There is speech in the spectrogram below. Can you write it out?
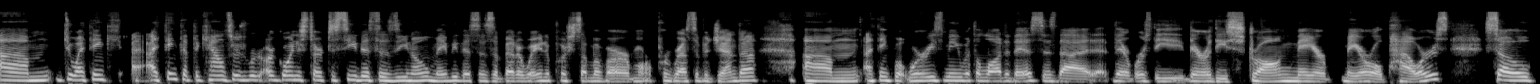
Um, do I think? I think that the councillors were, are going to start to see this as, you know, maybe this is a better way to push some of our more progressive agenda. Um, I think what worries me with a lot of this is that there was the there are these strong mayor mayoral powers. So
